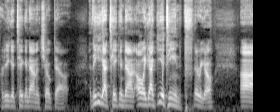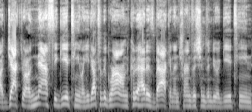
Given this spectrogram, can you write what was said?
Or did he get taken down and choked out? I think he got taken down. Oh, he got guillotined. There we go. Uh, Jack threw a nasty guillotine. Like he got to the ground, could have had his back, and then transitions into a guillotine.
